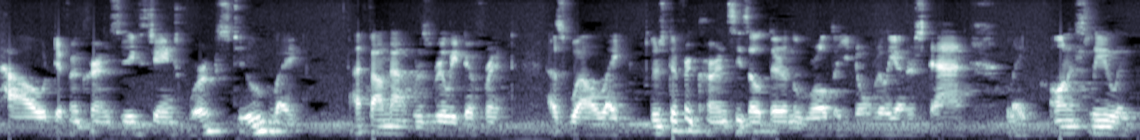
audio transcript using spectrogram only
how different currency exchange works too. Like I found that was really different as well. Like there's different currencies out there in the world that you don't really understand. Like honestly, like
